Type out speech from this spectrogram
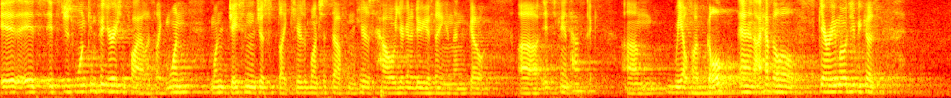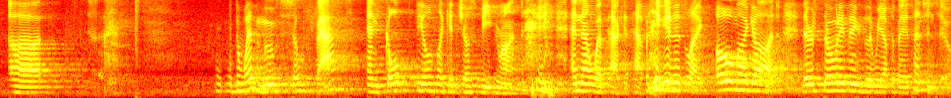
it, it's, it's just one configuration file. It's like one, one JSON just like, here's a bunch of stuff and here's how you're gonna do your thing and then go. Uh, it's fantastic. Um, we also have gulp, and I have the little scary emoji because uh, the web moves so fast, and gulp feels like it just beat grunt. and now webpack is happening, and it's like, oh my god, there's so many things that we have to pay attention to.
